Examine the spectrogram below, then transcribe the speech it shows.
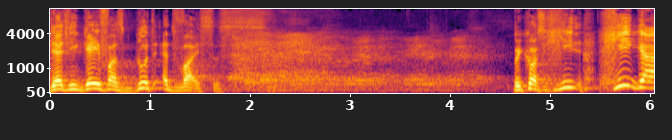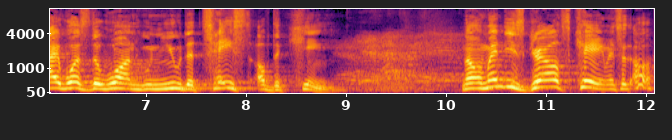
that he gave us good advices. Because he, he guy was the one who knew the taste of the king. Now, when these girls came and said, Oh,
